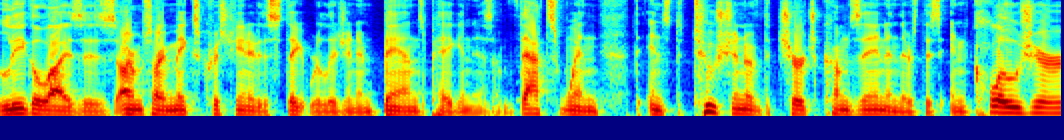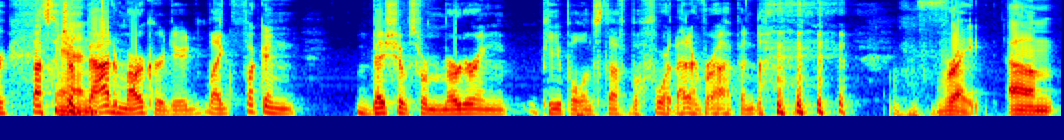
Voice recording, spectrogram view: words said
legalizes. I'm sorry, makes Christianity the state religion and bans paganism. That's when the institution of the church comes in, and there's this enclosure. that's such a bad marker dude like fucking bishops were murdering people and stuff before that ever happened Right. Um,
